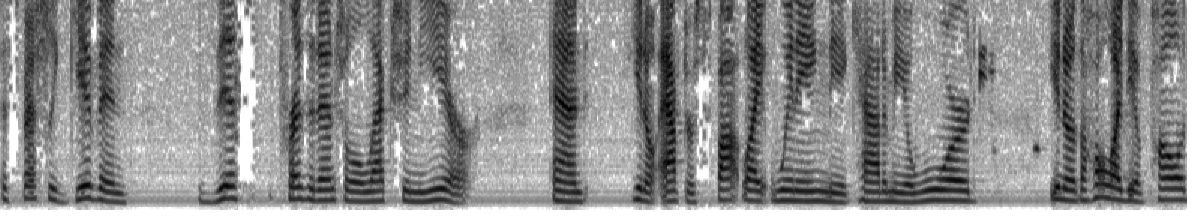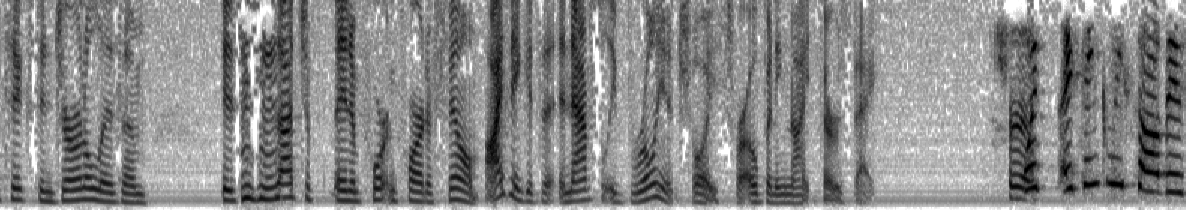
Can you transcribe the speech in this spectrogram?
especially given this presidential election year. And, you know, after Spotlight winning the Academy Award, you know, the whole idea of politics and journalism is mm-hmm. such a, an important part of film. I think it's a, an absolutely brilliant choice for opening night Thursday. True. What I think we saw this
